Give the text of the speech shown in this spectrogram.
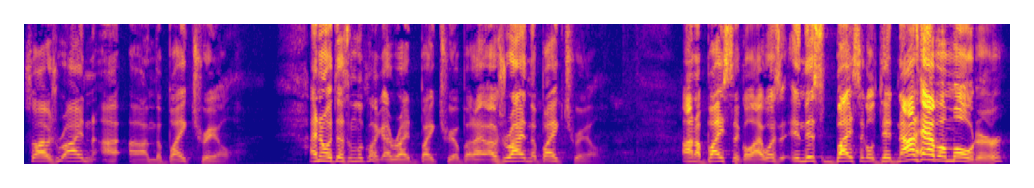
So I was riding uh, on the bike trail. I know it doesn't look like I ride bike trail, but I was riding the bike trail on a bicycle. I was, and this bicycle did not have a motor.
